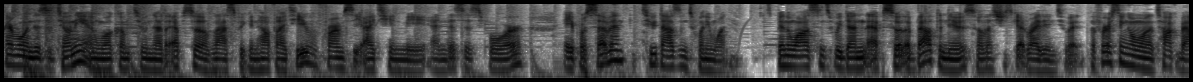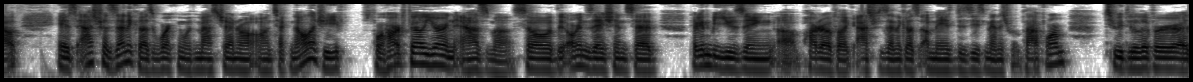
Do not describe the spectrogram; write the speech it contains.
Hey everyone, this is Tony, and welcome to another episode of Last Week in Health IT for Pharmacy IT and Me, and this is for April 7th, 2021 been a while since we've done an episode about the news, so let's just get right into it. The first thing I want to talk about is AstraZeneca is working with Mass General on technology for heart failure and asthma. So the organization said they're going to be using uh, part of like AstraZeneca's Amaze disease management platform to deliver uh,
